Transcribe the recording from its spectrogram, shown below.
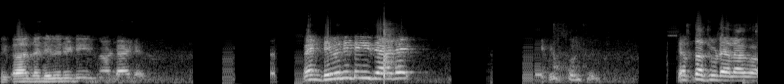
Because the divinity is not added when divinity is added fulfil చెప్తా చూడు ఎలాగో.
